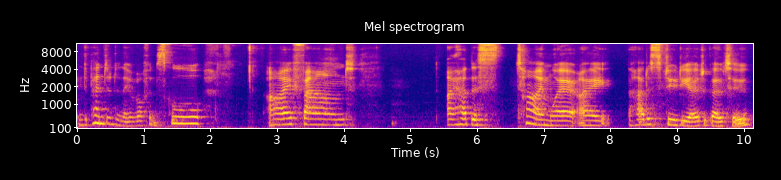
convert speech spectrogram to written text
independent and they were off in school, I found I had this time where I had a studio to go to,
